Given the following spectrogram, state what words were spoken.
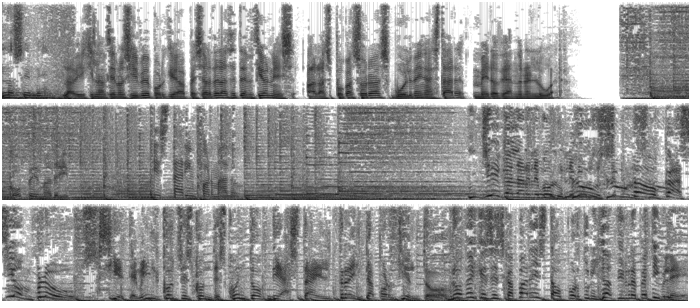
no sirve. La vigilancia no sirve porque a pesar de las detenciones, a las pocas horas vuelven a estar merodeando en el lugar. Cope Madrid. Estar informado. Plus, la ocasión Plus. 7000 coches con descuento de hasta el 30%. No dejes escapar esta oportunidad irrepetible.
